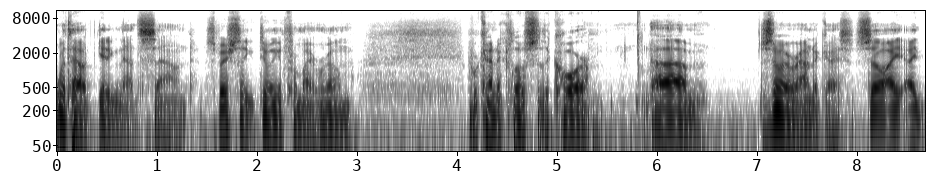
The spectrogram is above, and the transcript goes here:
without getting that sound, especially doing it from my room. We're kind of close to the core. Um, there's no way around it, guys. So I, I,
